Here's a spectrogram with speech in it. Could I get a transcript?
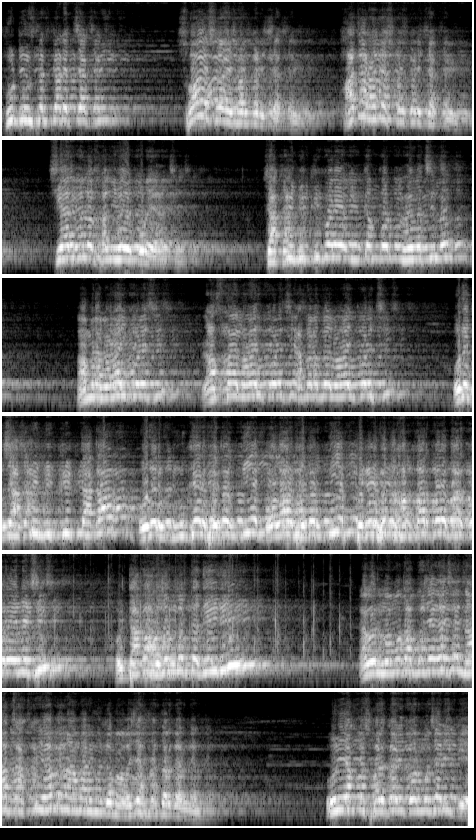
ফুড ইন্সপেক্টরের চাকরি, শয়ে শয়ে সরকারি চাকরি, হাজার হাজার সরকারি চাকরি, চেয়ারগুলো খালি হয়ে পড়ে আছে। চাকরি বিক্রি করে ইনকাম করবে ভেবেছিল। আমরা লড়াই করেছি, রাস্তায় লড়াই করেছি, আদালতে লড়াই করেছি। ওদের চাকরি বিক্রির টাকা ওদের মুখের ভেতর দিয়ে, গলার ভেতর দিয়ে, পেটের ভেতর হাববার করে বার করে এনেছি। ওই টাকা হজম করতে দিয়ে দিই এখন মমতা বুঝে গেছে, না চাকরি হবে, না আমার ইনকাম হবে। যে হাত দরকার নেই। উনি এখন সরকারি কর্মচারীকে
